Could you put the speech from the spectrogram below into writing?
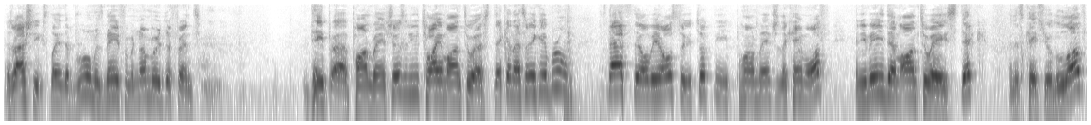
As Rashi explained, the broom is made from a number of different uh, palm branches and you tie them onto a stick, and that's to make a broom. So that's the over here also. You took the palm branches that came off and you made them onto a stick, in this case your lulav,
